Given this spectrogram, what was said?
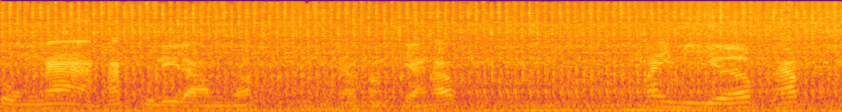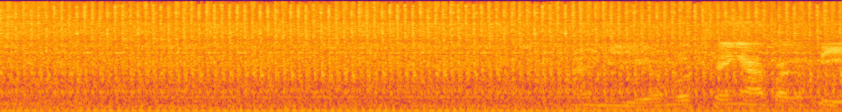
ตรงหน้าฮักบุรีรัมเนาะแถวฟังเสียงครับ ไม่มีเยิ้มครับ ไม่มีเยิ้มรถใช้งานปกติ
